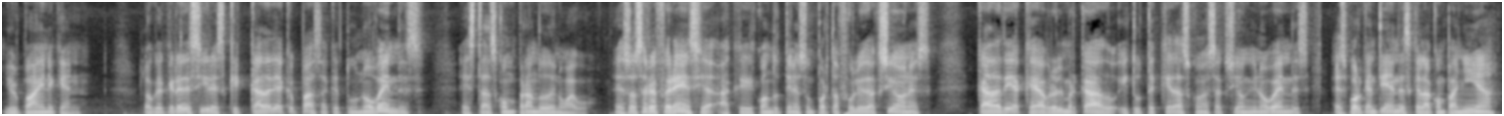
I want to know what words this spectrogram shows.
you're buying again. Lo que quiere decir es que cada día que pasa que tú no vendes, estás comprando de nuevo. Eso hace referencia a que cuando tienes un portafolio de acciones, cada día que abre el mercado y tú te quedas con esa acción y no vendes, es porque entiendes que la compañía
